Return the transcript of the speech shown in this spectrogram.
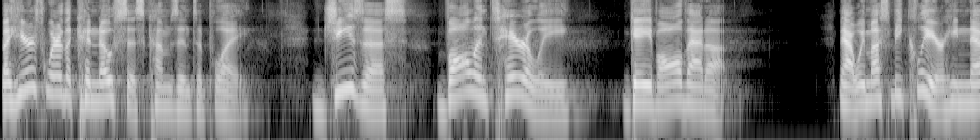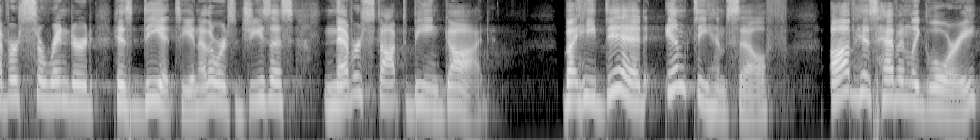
But here's where the kenosis comes into play Jesus voluntarily gave all that up. Now, we must be clear, he never surrendered his deity. In other words, Jesus never stopped being God. But he did empty himself of his heavenly glory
